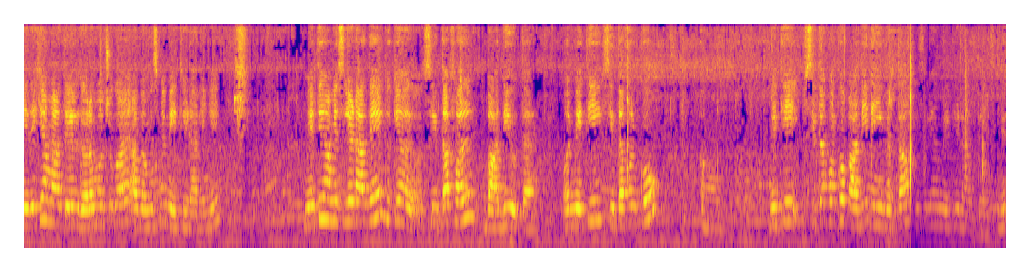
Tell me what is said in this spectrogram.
ये देखिए, हमारा तेल गर्म हो चुका है। अब हम इसमें मेथी डालेंगे। मेथी हम इसलिए डालते हैं क्योंकि सीताफल बादी होता है। और मेथी सीताफल को मेथी सीताफल को बादी नहीं करता, इसलिए हम मेथी डालते हैं इसमें।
